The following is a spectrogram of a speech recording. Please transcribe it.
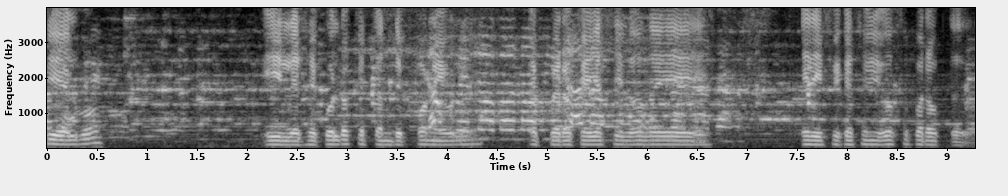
siervo y les recuerdo que están disponibles. Espero que haya sido de edificación y gozo para ustedes.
